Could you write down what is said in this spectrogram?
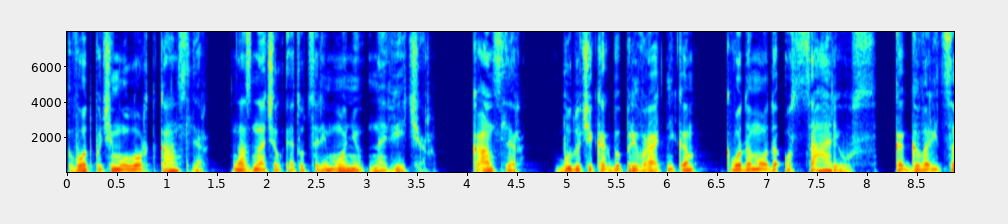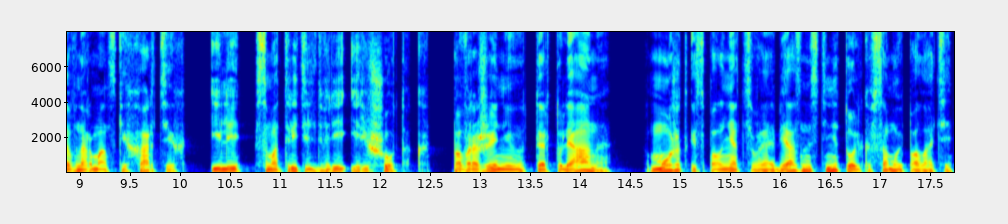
Вот почему лорд-канцлер назначил эту церемонию на вечер. Канцлер, будучи как бы привратником Кводомода Оссариус, как говорится в нормандских хартиях, или смотритель дверей и решеток, по выражению Тертулиана, может исполнять свои обязанности не только в самой палате,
